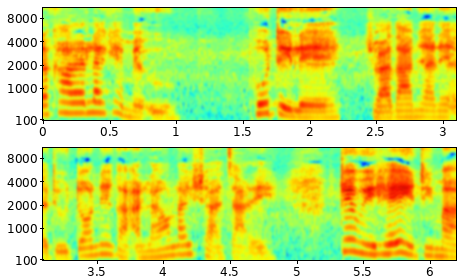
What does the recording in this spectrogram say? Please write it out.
တခါတည်းလိုက်ခဲ့မယ်ဦးဖိုးတေလည်းရွာသားများနဲ့အတူတောနဲ့ကအလောင်းလိုက်ရှာကြတယ်တွေ့ပြီဟေးဒီမှာ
